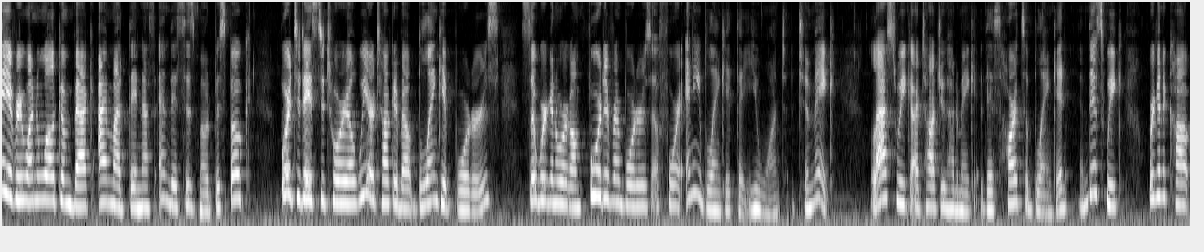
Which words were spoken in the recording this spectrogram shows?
Hi everyone, welcome back. I'm Atenas and this is Mode Bespoke. For today's tutorial, we are talking about blanket borders. So we're going to work on four different borders for any blanket that you want to make. Last week I taught you how to make this hearts blanket, and this week we're going to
